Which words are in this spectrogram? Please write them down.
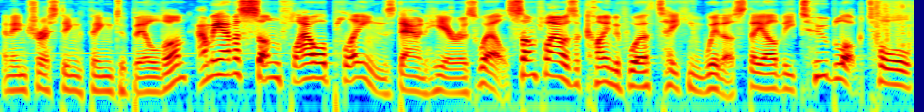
an interesting thing to build on. And we have a sunflower plains down here as well. Sunflowers are kind of worth taking with us. They are the two block tall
